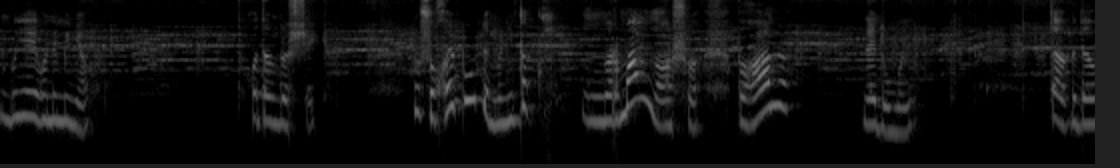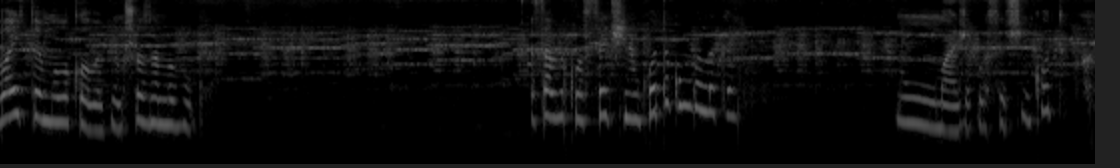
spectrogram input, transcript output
Ну, бо я його не міняв. Того там дощить. Ну що, хай буде, мені так нормально, а що погано? Не думаю. Так, давайте молоко вип'ємо. Що з нами буде? Ставлю класичним котиком великим. Ну, майже класичний котик.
